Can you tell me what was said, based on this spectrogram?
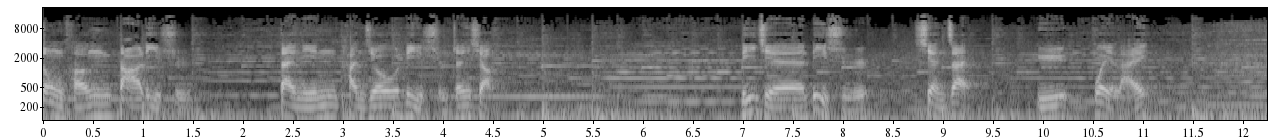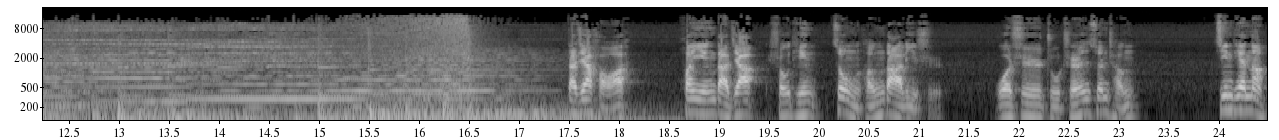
纵横大历史，带您探究历史真相，理解历史、现在与未来。大家好啊，欢迎大家收听《纵横大历史》，我是主持人孙成。今天呢，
